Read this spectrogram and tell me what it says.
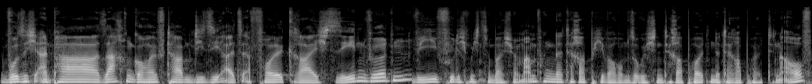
wo sich ein paar Sachen gehäuft haben, die sie als erfolgreich sehen würden. Wie fühle ich mich zum Beispiel am Anfang der Therapie? Warum suche ich einen Therapeuten, eine Therapeutin auf?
